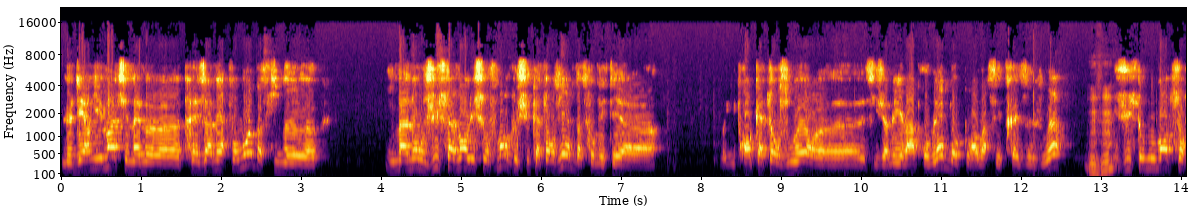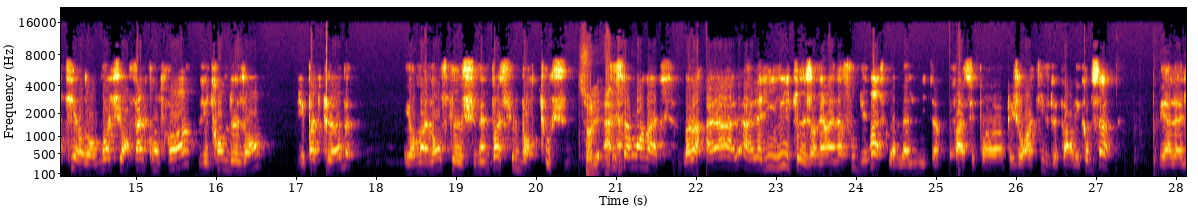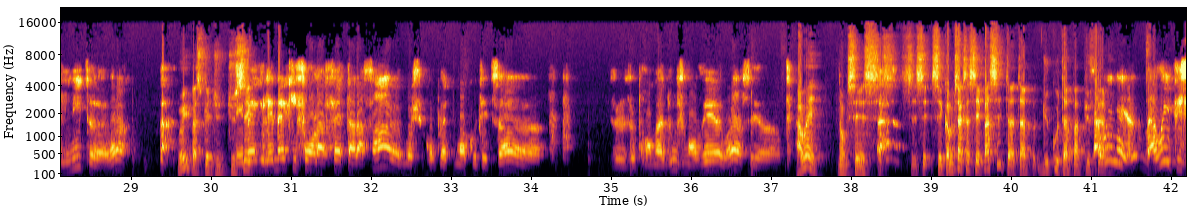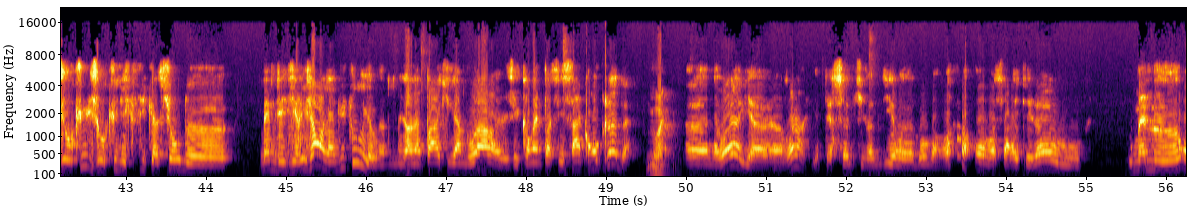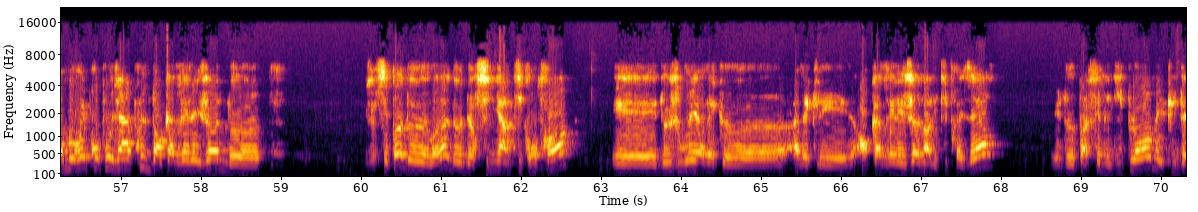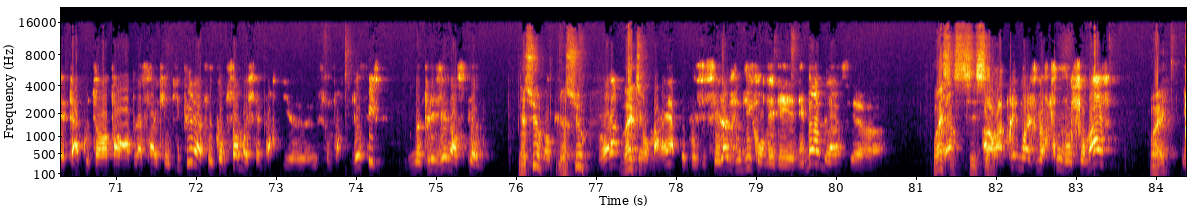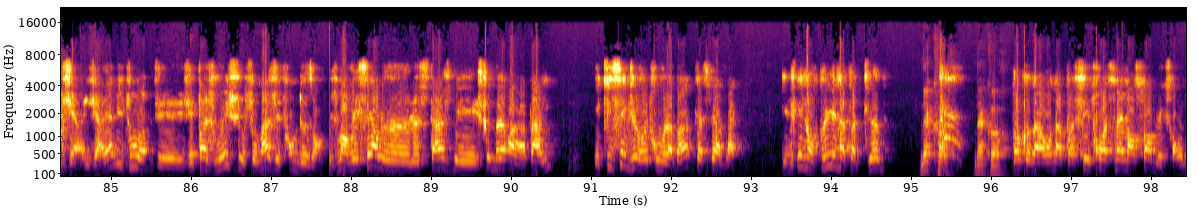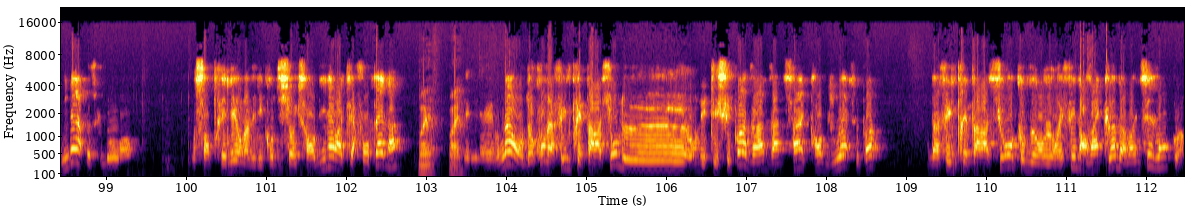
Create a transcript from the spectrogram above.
Le dernier match est même euh, très amer pour moi parce qu'il me, il m'annonce juste avant l'échauffement que je suis 14e parce qu'on était à, il prend 14 joueurs euh, si jamais il y avait un problème, donc pour avoir ses 13 joueurs. Mhm. Juste au moment de sortir, alors moi je suis en fin de contrat, j'ai 32 ans, j'ai pas de club, et on m'annonce que je suis même pas sur le bord de touche. Sur les... ah, Juste avant le match. Voilà. À, la- à la limite, j'en ai rien à foutre du match, quoi, à la limite. hein. Enfin, c'est pas péjoratif de parler comme ça. Mais à la limite, euh, voilà. Oui, parce que tu, tu Les, sais. mecs, les mecs qui font la fête à la fin, euh, moi je suis complètement à côté de ça. euh, je, je prends ma douche, je m'en vais, euh, voilà, c'est. euh, Ah ouais, donc c'est comme ça que ça s'est passé. Du coup, t'as pas pu Bah faire. oui, euh, bah oui, puis j'ai aucune, j'ai aucune explication de même des dirigeants, rien du tout. Il y en a- pas un qui vient me voir. J'ai quand même passé cinq ans au club. Ouais. Voilà, il y a voilà, y a personne qui va me dire bon ben on va s'arrêter là ou ou même on m'aurait proposé un truc d'encadrer les jeunes de je sais pas de voilà de, de signer un petit contrat et de jouer avec euh, avec les encadrer les jeunes dans l'équipe réserve et de passer mes diplômes et puis d'être un coup de temps en temps remplaçant avec l'équipe un truc comme ça moi je fais partie euh, je partie d'office je me plaisais dans ce club Bien sûr, Donc, bien euh, sûr. voilà Ouais, on m'a rien proposé c'est là que je vous dis qu'on est des, des meubles hein. euh, Ouais, voilà. alors après moi je me retrouve au chômage Ouais. j'ai j'ai rien du tout. Hein. J'ai j'ai pas joué, je suis au chômage, j'ai 32 ans. Je m'en vais faire le, le stage des chômeurs à Paris. Et qui c'est que je retrouve là-bas? Casper Zach. Il lui non plus, il n'a pas de club. D'accord, d'accord. Donc on a, on a passé trois semaines ensemble extraordinaires parce que bon, on s'entraînait, on avait des conditions extraordinaires à Clairefontaine. Hein. Ouais, ouais. Et voilà, on- donc on a fait une préparation de, on était je sais pas 20, 25, 30 joueurs, je sais pas. On a fait une préparation comme on l'aurait fait dans un club avant une saison, quoi.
